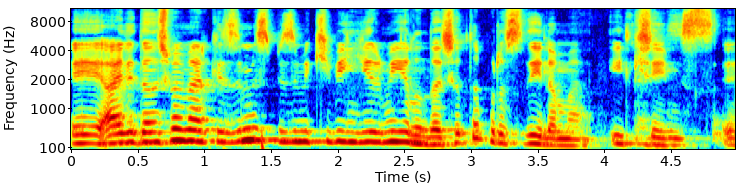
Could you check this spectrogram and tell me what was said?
Ee, Aile Danışma Merkezimiz bizim 2020 yılında açıldı. Burası değil ama ilk şeyimiz e,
